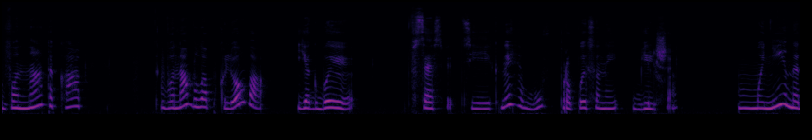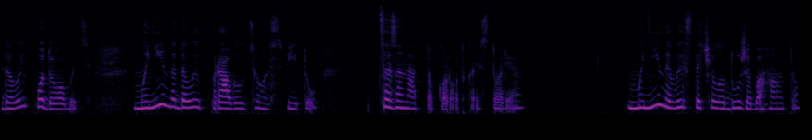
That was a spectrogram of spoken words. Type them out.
Вона така, вона була б кльова, якби всесвіт цієї книги був прописаний більше. Мені не дали подробиць, мені не дали правил цього світу. Це занадто коротка історія. Мені не вистачило дуже багато.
